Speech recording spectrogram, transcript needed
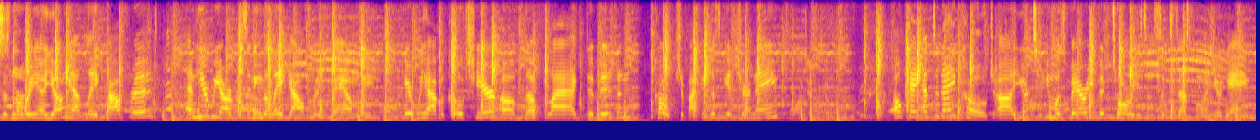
This is Maria Young at Lake Alfred, and here we are visiting the Lake Alfred family. Here we have a coach here of the flag division. Coach, if I could just get your name. Okay, and today, Coach, uh, your team was very victorious and successful in your game.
